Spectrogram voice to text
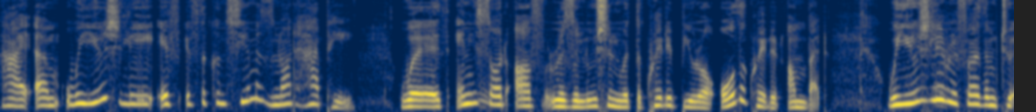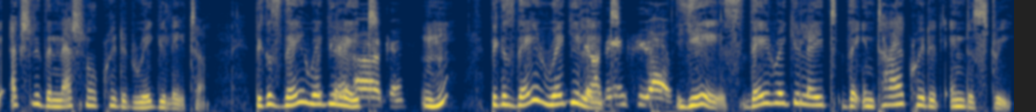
Hi. Um, we usually, if, if the consumer is not happy with any sort of resolution with the credit bureau or the credit ombud, we usually refer them to actually the National Credit Regulator because they regulate. Okay. Uh, okay. Mm-hmm, because they regulate. Yeah, the. Yes, they regulate the entire credit industry,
